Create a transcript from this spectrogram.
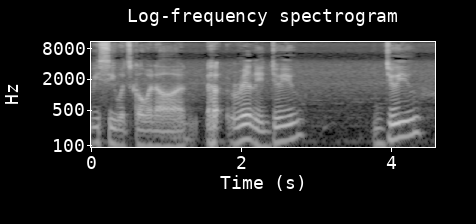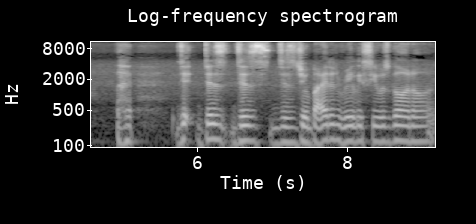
we see what's going on. really, do you? Do you? Does does does Joe Biden really see what's going on?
